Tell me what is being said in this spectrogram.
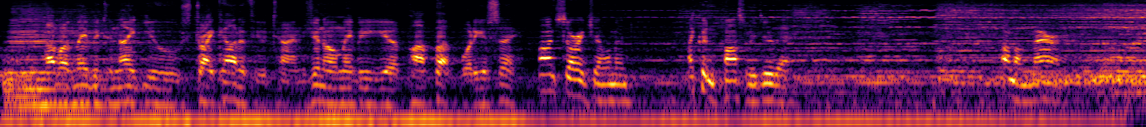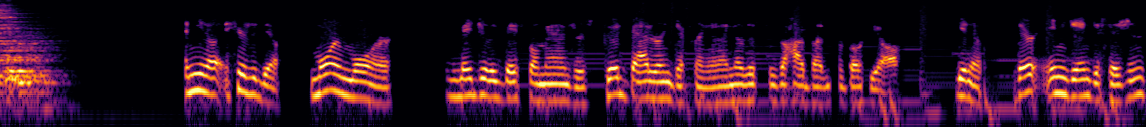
How about maybe tonight you strike out a few times? You know, maybe uh, pop up. What do you say? Oh, I'm sorry, gentlemen. I couldn't possibly do that. I'm a mariner. And you know, here's the deal: more and more Major League Baseball managers, good, bad, or indifferent, and I know this is a hot button for both of y'all. You know, their in-game decisions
